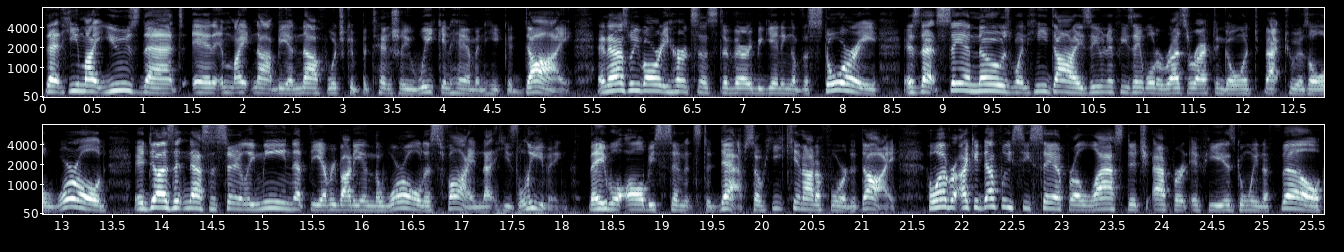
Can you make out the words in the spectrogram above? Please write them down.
that he might use that and it might not be enough, which could potentially weaken him and he could die. And as we've already heard since the very beginning of the story, is that Seiya knows when he dies, even if he's able to resurrect and go back to his old world, it doesn't necessarily mean that the everybody in the world is fine, that he's leaving. They will all be sentenced to death, so he cannot afford to die. However, I could definitely see Seiya for a last-ditch effort if he is going to fail,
